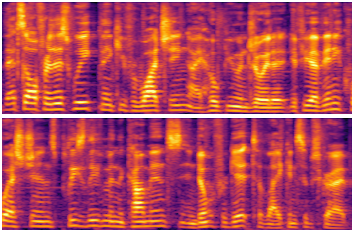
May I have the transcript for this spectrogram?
That's all for this week. Thank you for watching. I hope you enjoyed it. If you have any questions, please leave them in the comments and don't forget to like and subscribe.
